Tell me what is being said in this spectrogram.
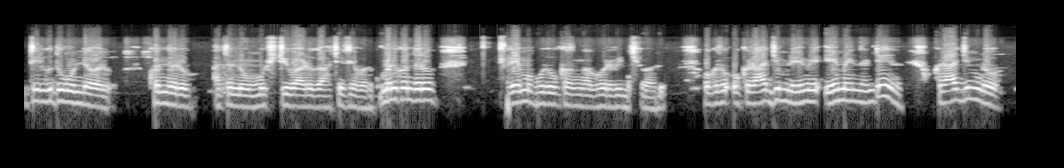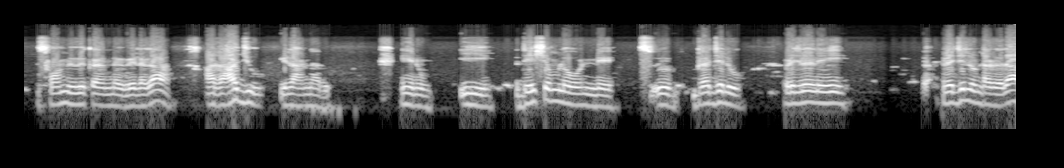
తిరుగుతూ ఉండేవారు. కొందరు అతను ముష్టివాడుగా చేసేవారు. మరికొందరు ప్రేమపూర్వకంగా గౌరవించేవారు. ఒక ఒక రాజ్యంలో ఏమై ఏమైందంటే ఒక రాజ్యంలో స్వామి వివేకానంద వెళ్ళగా ఆ రాజు ఇలా అన్నారు. నేను ఈ దేశంలో ఉండే ప్రజలు ప్రజలని ప్రజలు ఉంటారు కదా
